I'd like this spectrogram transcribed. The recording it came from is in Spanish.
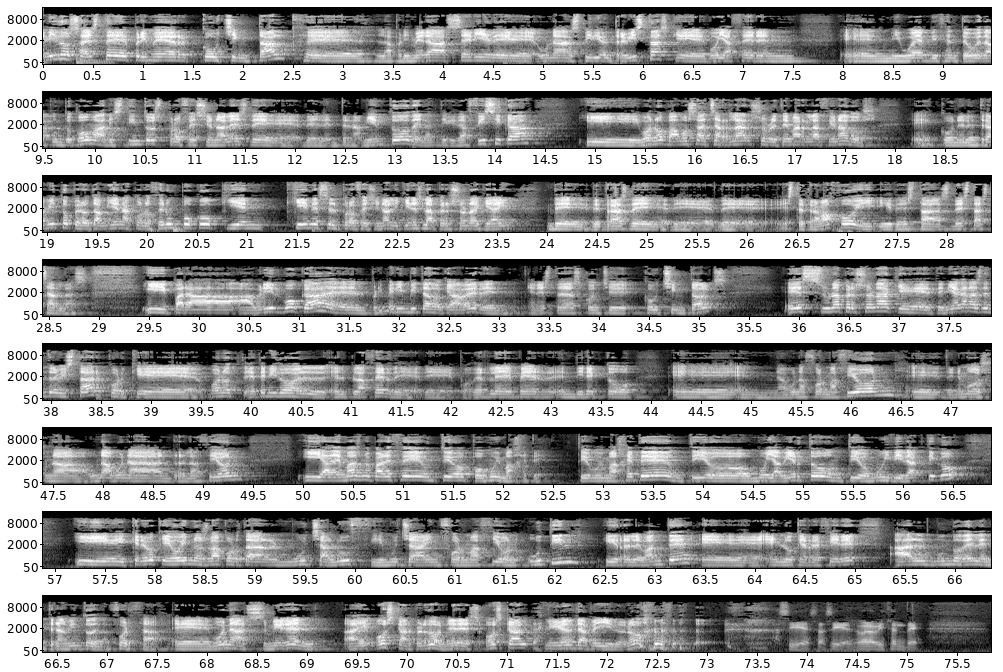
bienvenidos a este primer Coaching Talk, eh, la primera serie de unas videoentrevistas que voy a hacer en, mi web vicenteueda.com a distintos profesionales del entrenamiento, de la actividad física y bueno, vamos a charlar sobre temas relacionados eh, con el entrenamiento, pero también a conocer un poco quién, quién es el profesional y quién es la persona que hay detrás de, este trabajo y, de, estas, de estas charlas. Y para abrir boca, el primer invitado que va a haber en, en estas coaching talks es una persona que tenía ganas de entrevistar porque, bueno, he tenido el, placer de, poderle ver en directo eh, en alguna formación, eh, tenemos una, una, buena relación. Y además me parece un tío pues, muy majete, un tío muy majete, un tío muy abierto, un tío muy didáctico y creo que hoy nos va a aportar mucha luz y mucha información útil y relevante eh, en lo que refiere al mundo del entrenamiento de la fuerza. Eh, buenas, Miguel. Ay, Oscar, perdón, eres Oscar Miguel de apellido, ¿no? así es, así es. Bueno, Vicente,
